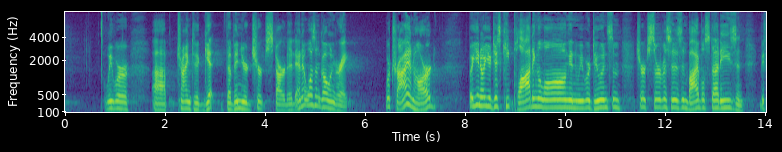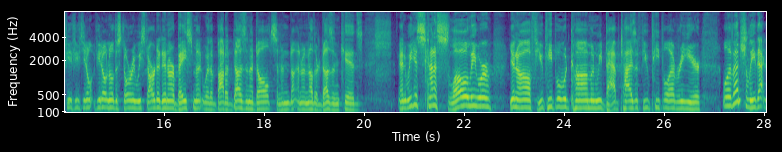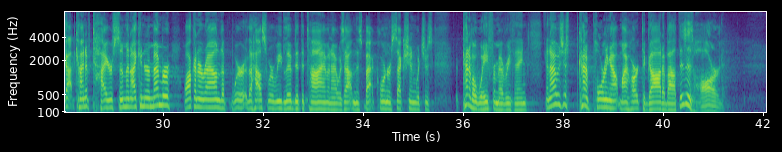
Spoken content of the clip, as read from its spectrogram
we were uh, trying to get the Vineyard Church started, and it wasn't going great. We're trying hard, but you know, you just keep plodding along, and we were doing some church services and Bible studies. And if you, if you, don't, if you don't know the story, we started in our basement with about a dozen adults and, and another dozen kids. And we just kind of slowly were, you know, a few people would come and we'd baptize a few people every year. Well, eventually that got kind of tiresome, and I can remember walking around the, where, the house where we lived at the time, and I was out in this back corner section, which was kind of away from everything, and I was just kind of pouring out my heart to God about this is hard,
